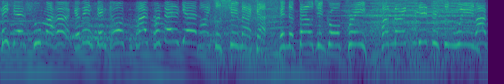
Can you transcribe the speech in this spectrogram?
Michael Schumacher gewinnt den großen Preis von Belgien. Michael Schumacher in the Belgian Grand Prix. A magnificent win. Was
